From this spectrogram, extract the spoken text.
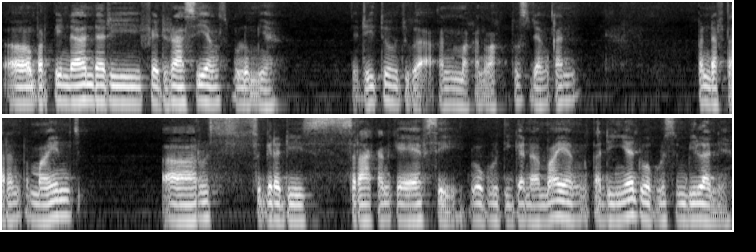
uh, perpindahan dari federasi yang sebelumnya jadi itu juga akan memakan waktu sedangkan pendaftaran pemain uh, harus segera diserahkan ke EFC 23 nama yang tadinya 29 ya.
